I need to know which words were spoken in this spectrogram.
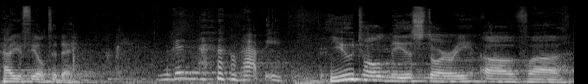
How you feel today? I'm good. I'm happy. You told me the story of uh,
